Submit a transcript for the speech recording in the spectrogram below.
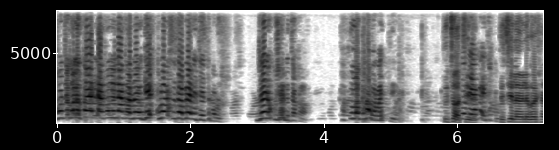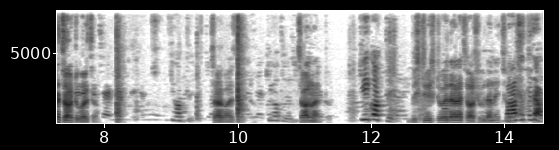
সহ্য করলে করেন না করলে না করেন গেট খোলা আছে যা বেরিয়ে যেতে পারো। যেন খুশি হয়ে টাকা থাকতে লাগবে না আমার বাড়িতে। তুই চ চিল তুই চিলামিলি করিস না চ একটু করে চ। কি করতে? চ ঘরে চ একটু। কি করতে? চল না একটু। কি করতে? বৃষ্টি বৃষ্টি ওয়েদার আছে অসুবিধা নেই চ। বাল ছাড়তে যাব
